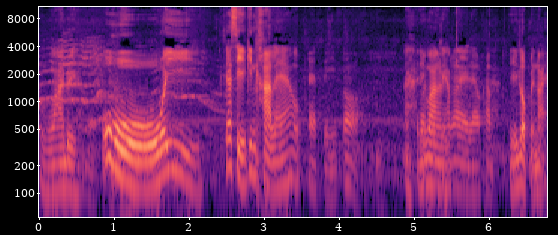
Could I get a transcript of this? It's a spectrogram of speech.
โอ้โหวางดูดิโอ้โหแค่สีกินขาดแล้วแค่สีก็อะอันนี้วางเลยครับ ได้แล้วครับ อันนี่หลบไปหน่อย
